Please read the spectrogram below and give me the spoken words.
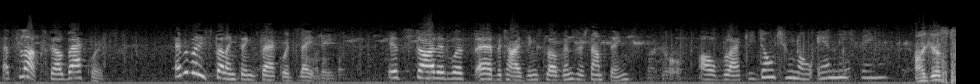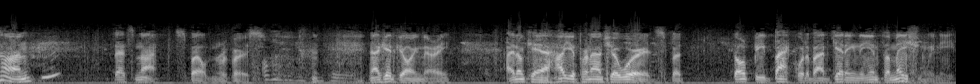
That's luck spelled backwards. Everybody's spelling things backwards lately. It started with advertising slogans or something. Oh, Blackie, don't you know anything? I guess ton. Hmm? That's not spelled in reverse. Oh. now get going, Mary. I don't care how you pronounce your words, but don't be backward about getting the information we need.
